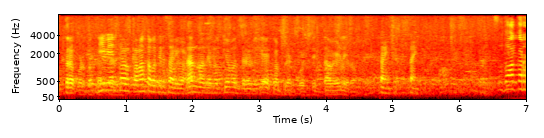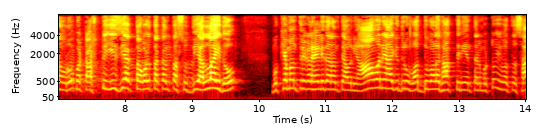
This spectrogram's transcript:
ಉತ್ತರ ಕೊಡ್ಬೇಕು ನೀವೇನು ಅವ್ರ ಕ್ರಮ ತಗೋತೀರಿ ಸರ್ ಇವಾಗ? ನಾನು ಮೊನ್ನೆ ಮುಖ್ಯಮಂತ್ರಿಗಳಿಗೆ ಕಂಪ್ಲೇಂಟ್ ಕೊಡ್ತೀನಿ ತಾವು ಹೇಳಿರೋ. Thank you thank you Sudhakar ಅವರು ಬಟ್ ಅಷ್ಟು ಈಸಿಯಾಗಿ ತಗೊಳ್ತಕ್ಕಂಥ ಸುದ್ದಿ ಅಲ್ಲ ಇದು. ಮುಖ್ಯಮಂತ್ರಿಗಳು ಹೇಳಿದಾರಂತೆ ಅವನು ಯಾವನೇ ಆಗಿದ್ರು ಒದ್ದು ಒಳಗೆ ಹಾಕ್ತೀನಿ ಅಂತ ಅಂದ್ಬಿಟ್ಟು ಇವತ್ತು ಸಾಯ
